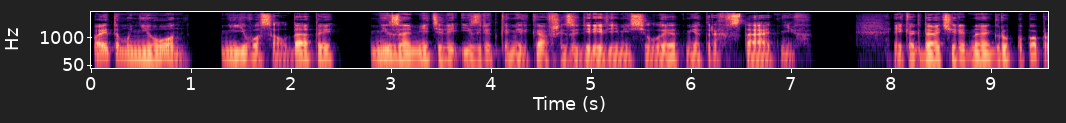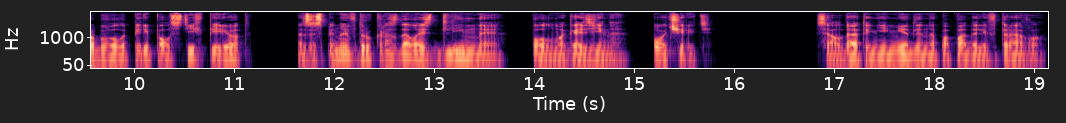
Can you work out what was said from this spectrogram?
Поэтому ни он, ни его солдаты не заметили изредка мелькавший за деревьями силуэт метрах в ста от них. И когда очередная группа попробовала переползти вперед, за спиной вдруг раздалась длинная, пол магазина, очередь. Солдаты немедленно попадали в траву.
